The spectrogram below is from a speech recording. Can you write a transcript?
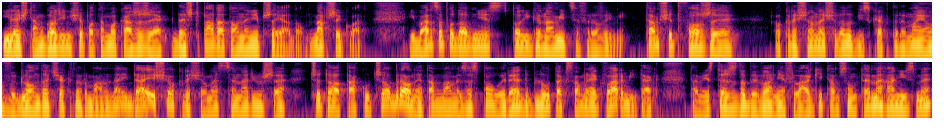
ileś tam godzin się potem okaże, że jak deszcz pada, to one nie przejadą, na przykład. I bardzo podobnie jest z poligonami cyfrowymi. Tam się tworzy określone środowiska, które mają wyglądać jak normalne i daje się określone scenariusze, czy to ataku, czy obrony. Tam mamy zespoły red, blue, tak samo jak w armii, tak? Tam jest też zdobywanie flagi, tam są te mechanizmy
